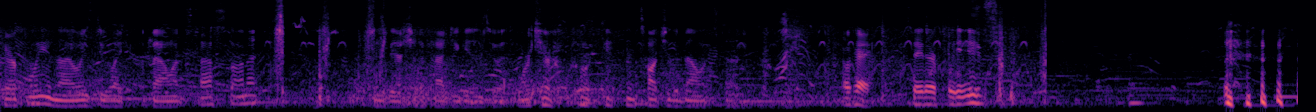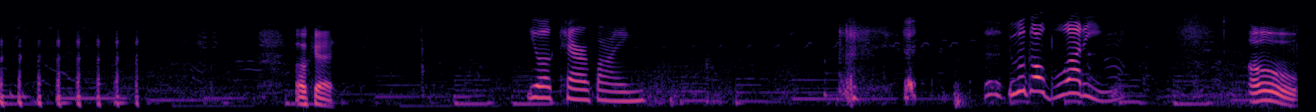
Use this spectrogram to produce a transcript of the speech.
carefully and I always do like a balance test on it. Maybe I should have had you get into it more carefully and taught you the balance test. Okay, stay there please. okay. You look terrifying. you look all bloody. Oh,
